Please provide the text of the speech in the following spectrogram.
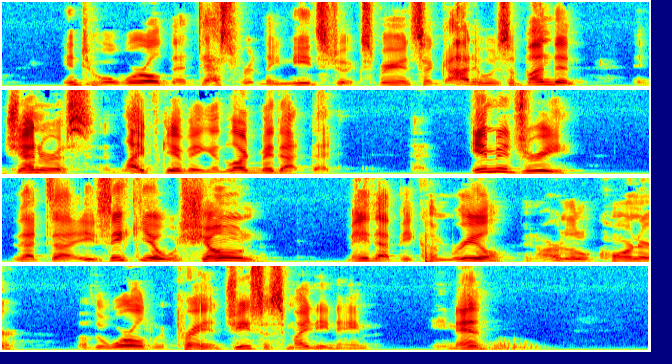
into a world that desperately needs to experience a God who is abundant and generous and life giving. And Lord, may that, that, that imagery that uh, Ezekiel was shown, may that become real in our little corner of the world, we pray in Jesus' mighty name. Amen.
